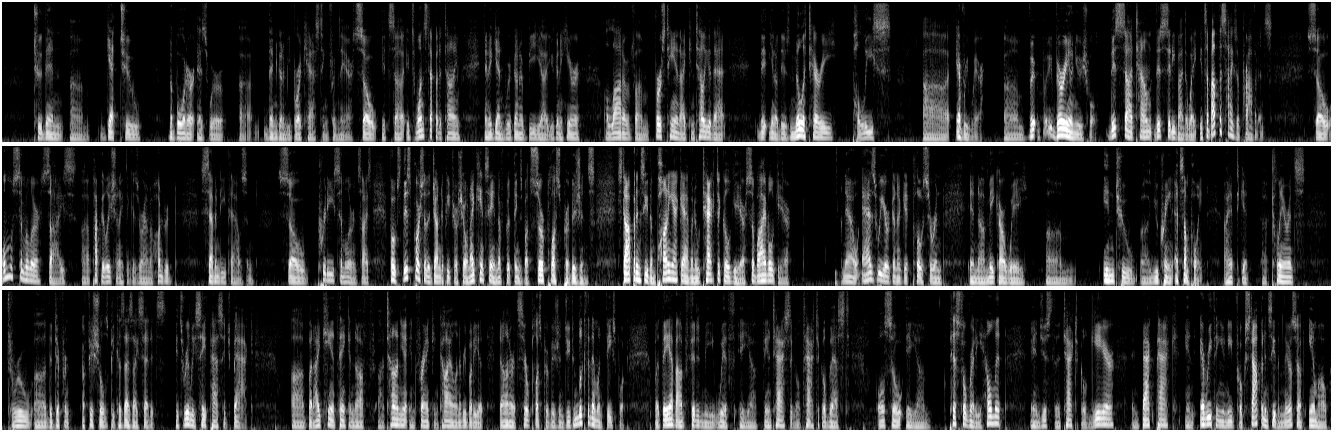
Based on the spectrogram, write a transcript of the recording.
to then um, get to the border as we're uh, then going to be broadcasting from there. So it's uh, it's one step at a time, and again, we're going to be uh, you're going to hear a lot of um, firsthand. I can tell you that the, you know, there's military, police uh, everywhere. Um, very, very, unusual. This uh, town, this city, by the way, it's about the size of Providence. So almost similar size. Uh, population, I think, is around 170,000. So pretty similar in size. Folks, this portion of the John DePetro show, and I can't say enough good things about surplus provisions. Stop it and see them. Pontiac Avenue, tactical gear, survival gear, now, as we are going to get closer and and uh, make our way um, into uh, Ukraine at some point, I have to get uh, clearance through uh, the different officials because, as I said, it's it's really safe passage back. Uh, but I can't thank enough uh, Tanya and Frank and Kyle and everybody at Donner at Surplus Provisions. You can look for them on Facebook, but they have outfitted me with a fantastical tactical vest, also a um, pistol ready helmet and just the tactical gear and backpack and everything you need, folks. Stop in and see them. They also have ammo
